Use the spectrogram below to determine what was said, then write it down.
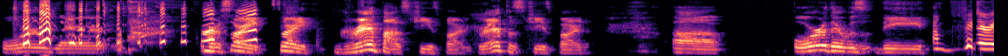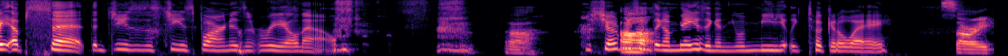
or where or sorry, sorry, Grandpa's cheese barn, Grandpa's cheese barn. Uh, or there was the I'm very upset that Jesus' cheese barn isn't real now. uh, You showed me Uh, something amazing and you immediately took it away. sorry,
